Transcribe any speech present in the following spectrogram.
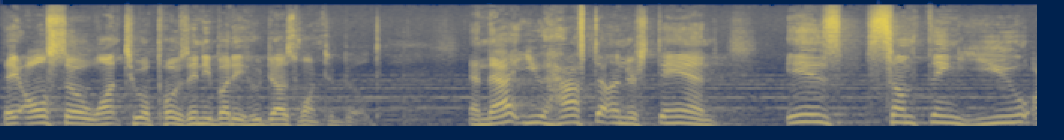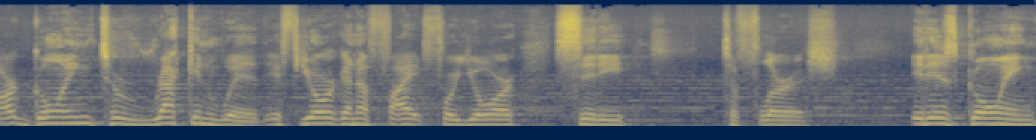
They also want to oppose anybody who does want to build. And that you have to understand is something you are going to reckon with if you're going to fight for your city to flourish. It is going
